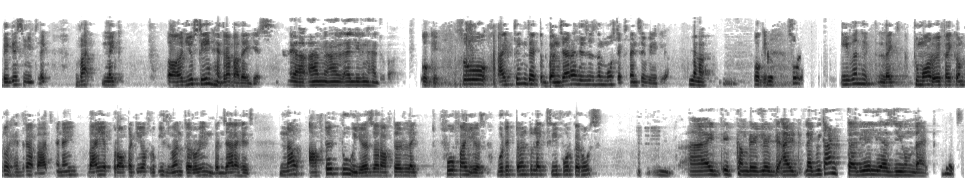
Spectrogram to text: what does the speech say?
biggest myth. Like, why, like uh, you stay in Hyderabad, I guess. Yeah, I'm I, I live in Hyderabad. Okay, so I think that Banjara Hills is the most expensive area. Yeah. Okay, so even if, like tomorrow, if I come to Hyderabad and I buy a property of rupees one crore in Banjara Hills, now after two years or after like four five years, would it turn to like three four crores? I it completely I like we can't really assume that. Yes.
